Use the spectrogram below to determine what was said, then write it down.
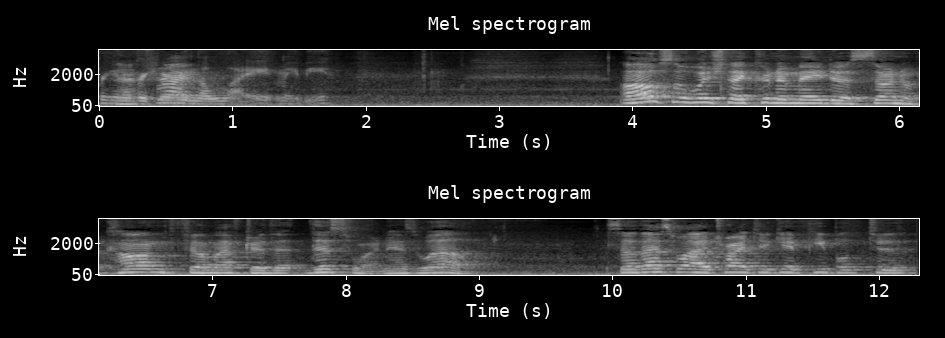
bring it That's over here right. in the light, maybe. I also wish they could have made a Son of Kong film after the, this one as well. So that's why I tried to get people to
